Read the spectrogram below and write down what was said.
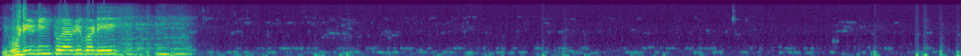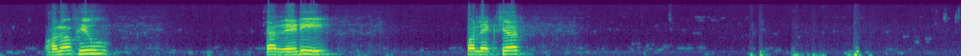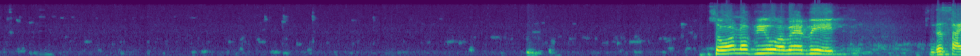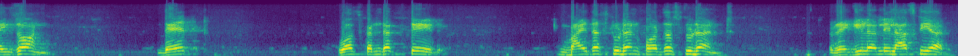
Good evening to everybody. All of you are ready for lecture. So all of you aware with the Saison that was conducted by the student for the student regularly last year.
